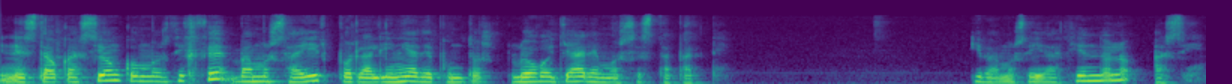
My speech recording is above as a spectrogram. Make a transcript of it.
En esta ocasión, como os dije, vamos a ir por la línea de puntos. Luego ya haremos esta parte. Y vamos a ir haciéndolo así.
